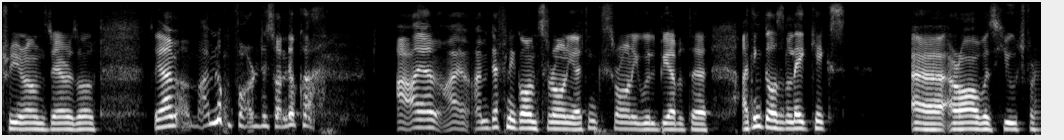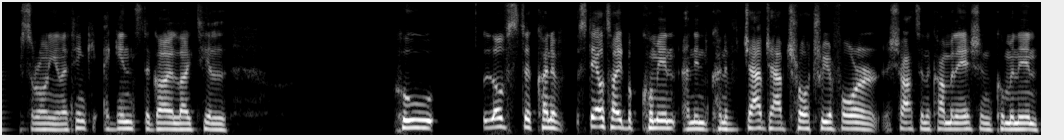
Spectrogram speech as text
three rounds there as well. So yeah, I'm I'm, I'm looking forward to this one. Look, uh, I am I, I'm definitely going Cerrone. I think Cerrone will be able to. I think those leg kicks uh, are always huge for Cerrone, and I think against a guy like Till, who loves to kind of stay outside but come in and then kind of jab jab throw three or four shots in a combination coming in.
